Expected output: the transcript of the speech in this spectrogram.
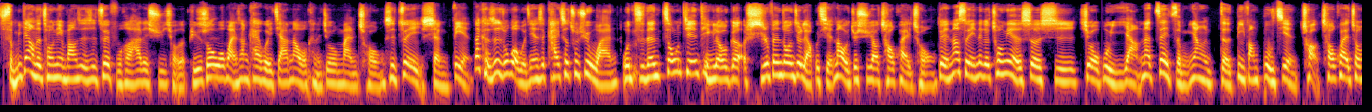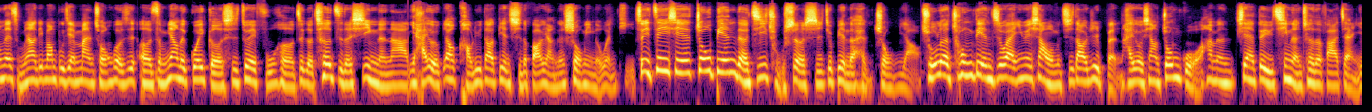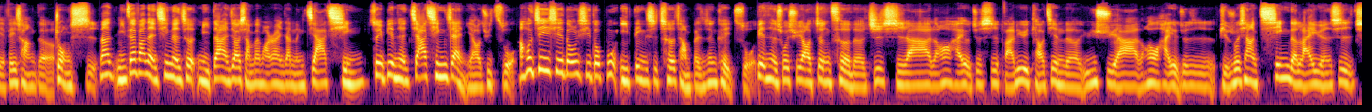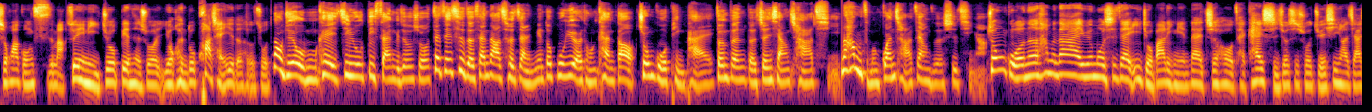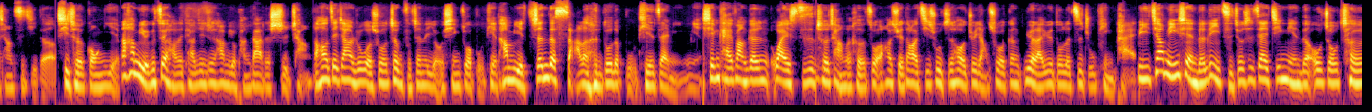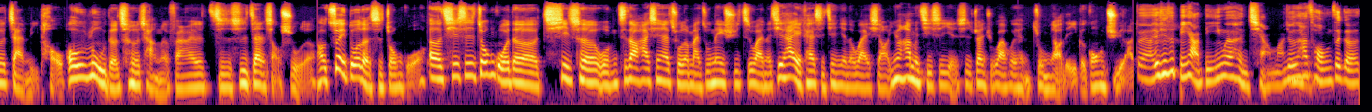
什么样的充电方式是最符合他的需求的？比如说我晚上开回家，那我可能就慢充是最省电。那可是如果我今天是开车出去玩，我只能中间停留个十分钟就了不起，那我就需要超快充。对，那所以那个充电的设施就不一样。那在怎么样的地方部件超超快充，在怎么样的地方部件慢充，或者是呃怎么样的规格是最符合这个车子的性能啊？你还有要考虑到电池的保养跟寿命的问题。所以这一些周边的基础设施就变得很重要。除了充电之外，因为因为像我们知道日本还有像中国，他们现在对于氢能车的发展也非常的重视。那你在发展氢能车，你当然就要想办法让人家能加氢，所以变成加氢站也要去做。然后这一些东西都不一定是车厂本身可以做，变成说需要政策的支持啊，然后还有就是法律条件的允许啊，然后还有就是比如说像氢的来源是石化公司嘛，所以你就变成说有很多跨产业的合作。那我觉得我们可以进入第三个，就是说在这次的三大车展里面，都不约而同看到中国品牌纷纷的争相插旗。那他们怎么观察这样子的事情啊？中国呢，他们大概约莫是在一九八零年代之后才开始，就是说决心要加强自己的汽车工业。那他们有一个最好的条件，就是他们有庞大的市场，然后再加上如果说政府真的有心做补贴，他们也真的撒了很多的补贴在里面。先开放跟外资车厂的合作，然后学到了技术之后，就养出了更越来越多的自主品牌。比较明显的例子就是在今年的欧洲车展里头，欧陆的车厂呢反而只是占少数了，然后最多的是中国。呃，其实中国的汽车，我们知道它现在除了满足内需之外呢，其实它也开始渐渐的外销，因为他们其实也是赚取外汇很重要的一个工具啦。对啊，尤其是比亚迪，因为很强嘛，就是它从这个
